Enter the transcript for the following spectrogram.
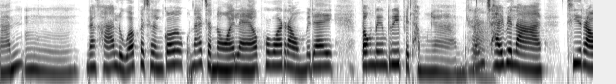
นั้นอืมนะคะ หรือว่าเผชิญก็น่าจะน้อยแล้ว เพราะว่าเราไม่ได้ต้องเร่งรีบไปทำงานค่ะต้องใช้เวลาที่เรา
